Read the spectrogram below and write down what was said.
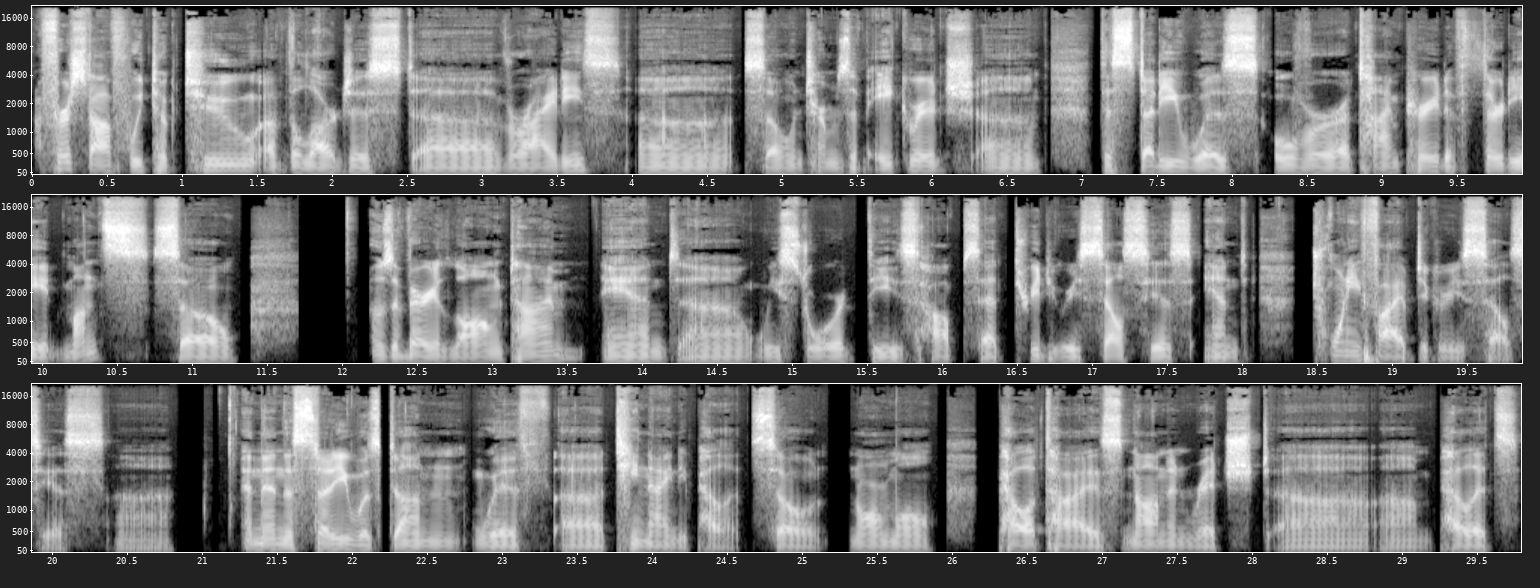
First off, we took two of the largest uh, varieties. Uh, so, in terms of acreage, uh, the study was over a time period of 38 months. So, it was a very long time. And uh, we stored these hops at 3 degrees Celsius and 25 degrees Celsius. Uh, and then the study was done with uh, T90 pellets, so normal pelletized, non-enriched uh, um, pellets,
